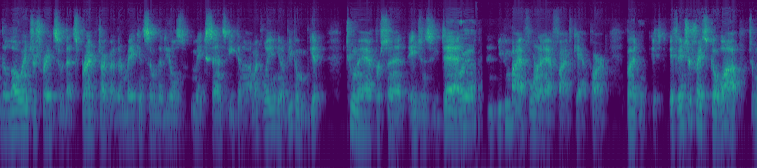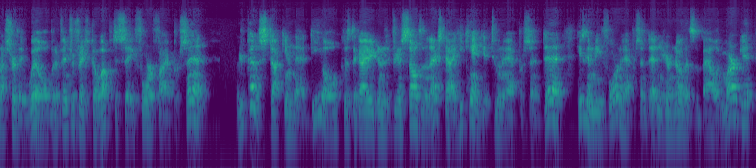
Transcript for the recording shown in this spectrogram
the low interest rates of that spread you're talking about, they're making some of the deals make sense economically. You know, if you can get two and a half percent agency debt, oh, yeah. you can buy a four and a half, five cap park. But if, if, interest rates go up, which I'm not sure they will, but if interest rates go up to say four or five percent, well, you're kind of stuck in that deal because the guy you're going to, if you're to sell to the next guy, he can't get two and a half percent debt. He's going to need four and a half percent debt, and you're going to know that's the valid market,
